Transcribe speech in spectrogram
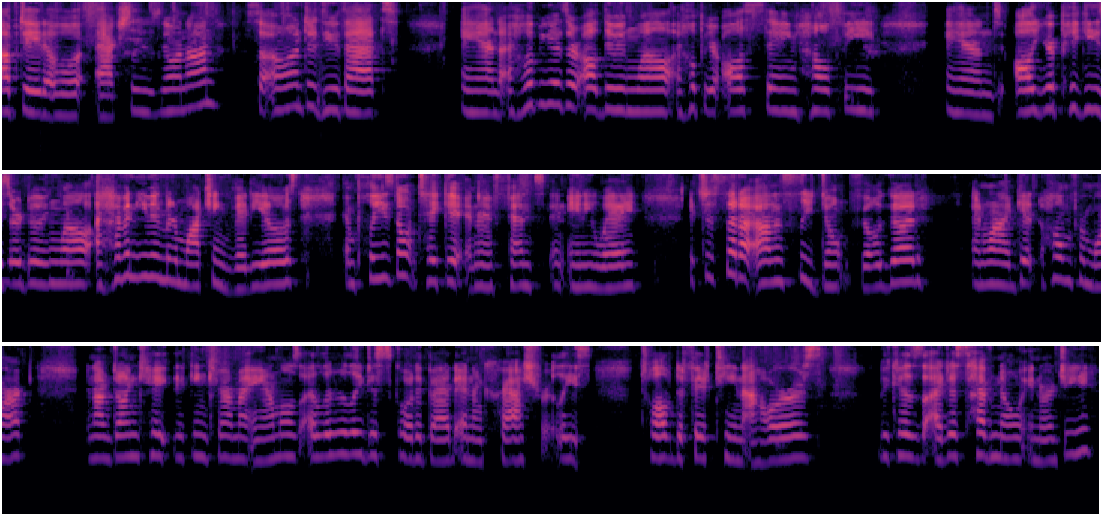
update of what actually was going on. So I wanted to do that. And I hope you guys are all doing well. I hope you're all staying healthy and all your piggies are doing well. I haven't even been watching videos, and please don't take it an offense in any way. It's just that I honestly don't feel good. And when I get home from work and I'm done taking care of my animals, I literally just go to bed and I crash for at least 12 to 15 hours because I just have no energy.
